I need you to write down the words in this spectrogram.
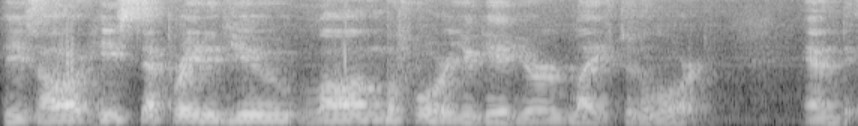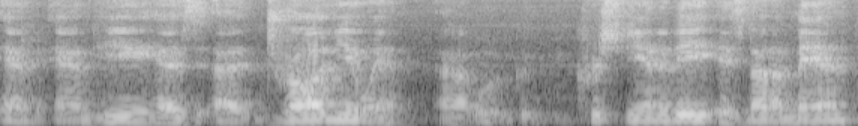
He's all, he separated you long before you gave your life to the Lord. And, and, and he has uh, drawn you in. Uh, Christianity is not a man,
